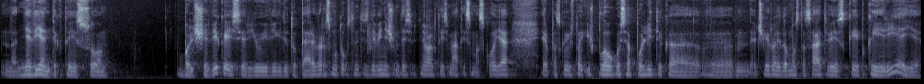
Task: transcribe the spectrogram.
na, ne vien tik tai su bolševikais ir jų įvykdytų perversmų 1917 metais Maskvoje ir paskui iš to išplaukusią politiką. E, čia yra įdomus tas atvejis, kaip kairieji,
